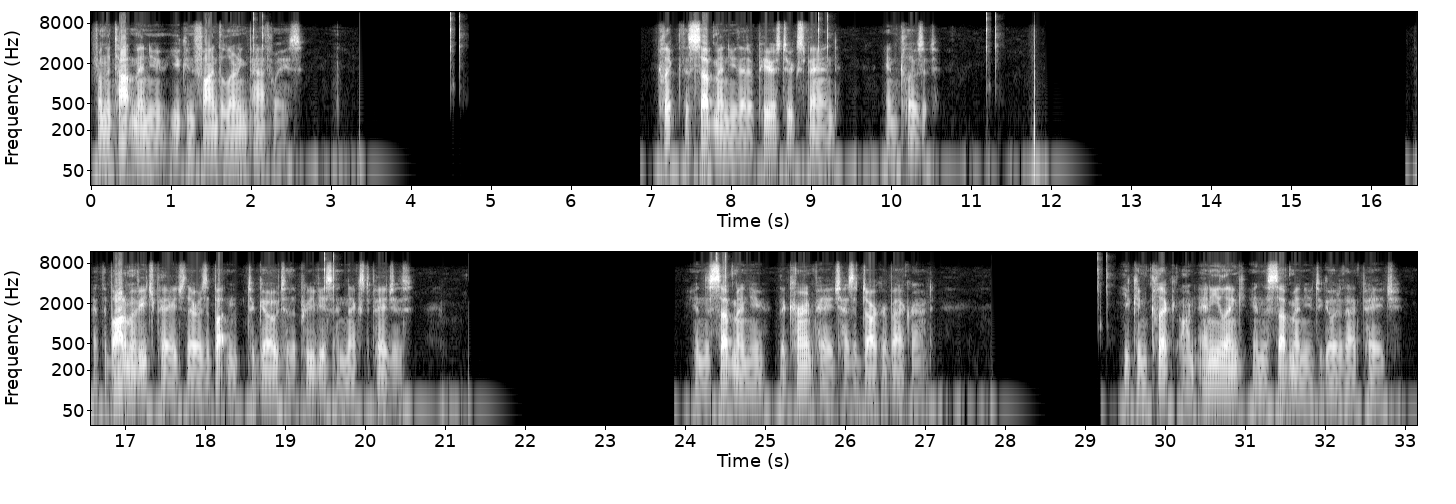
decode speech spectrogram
From the top menu you can find the learning pathways. Click the sub-menu that appears to expand and close it. At the bottom of each page there is a button to go to the previous and next pages. In the sub-menu, the current page has a darker background. You can click on any link in the sub-menu to go to that page.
